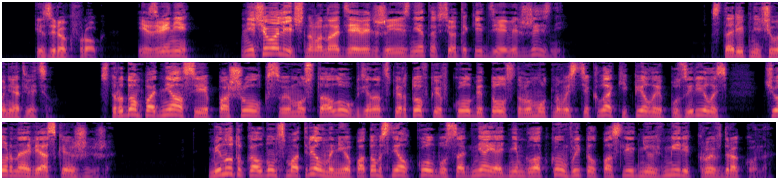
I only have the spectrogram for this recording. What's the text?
— изрек Фрог. «Извини. Ничего личного, но девять жизней — это все-таки девять жизней». Старик ничего не ответил. С трудом поднялся и пошел к своему столу, где над спиртовкой в колбе толстого мутного стекла кипела и пузырилась черная вязкая жижа. Минуту колдун смотрел на нее, потом снял колбу с огня и одним глотком выпил последнюю в мире кровь дракона.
